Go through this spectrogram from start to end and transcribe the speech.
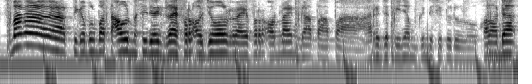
semangat! 34 tahun masih dari driver ojol driver online nggak apa-apa. Rezekinya mungkin di situ dulu. Kalau ada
